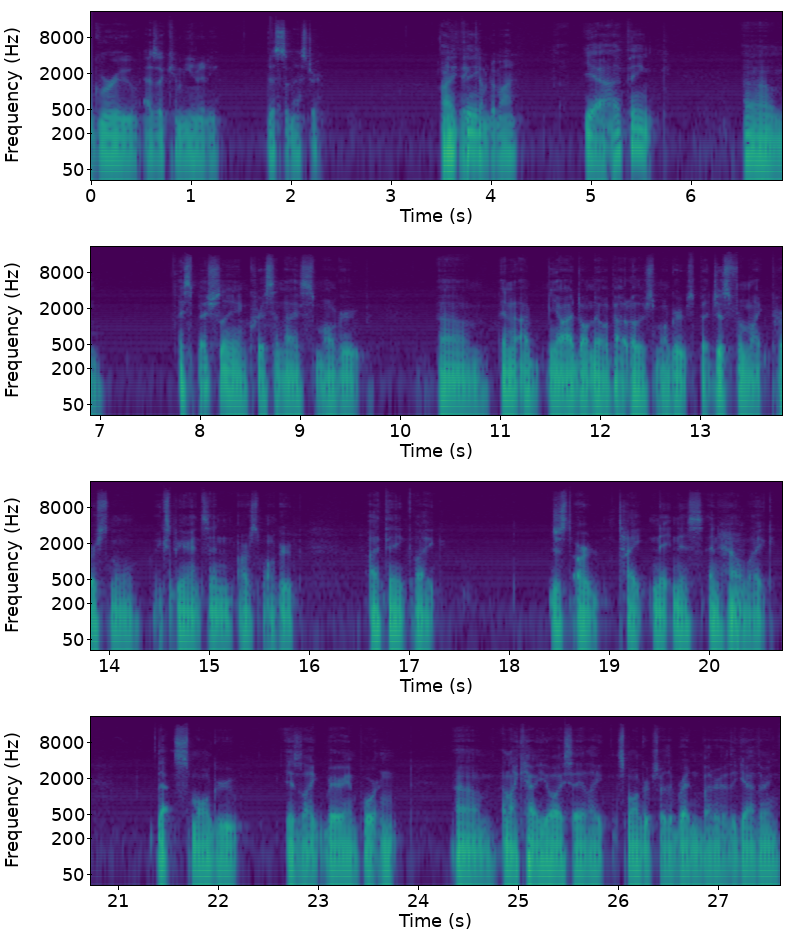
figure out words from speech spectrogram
grew as a community this semester? I Anything think come to mind? Yeah, I think, um, especially in Chris and I's small group, um, and I, you know, I don't know about other small groups, but just from like personal experience in our small group, I think like just our tight knitness and how Mhm. like that small group is like very important, um, and like how you always say like small groups are the bread and butter of the gathering.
